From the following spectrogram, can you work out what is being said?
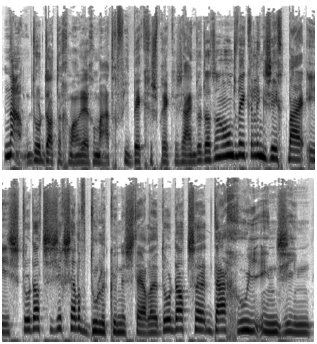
Nou, doordat er gewoon regelmatig feedbackgesprekken zijn, doordat een ontwikkeling zichtbaar is, doordat ze zichzelf doelen kunnen stellen, doordat ze daar groei in zien.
